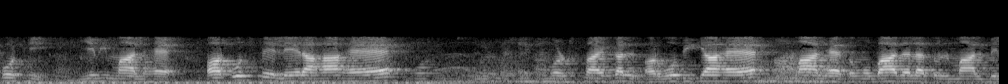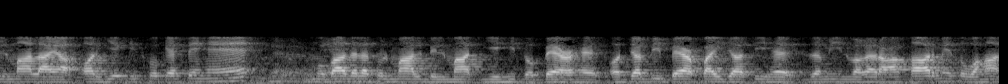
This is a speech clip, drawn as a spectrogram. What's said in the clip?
کوٹھی، یہ بھی مال ہے۔ اور اس سے لے رہا ہے موٹر سائیکل اور وہ بھی کیا ہے؟ مال ہے۔ تو مبادلت المال بالمال آیا۔ اور یہ کس کو کہتے ہیں؟ مبادلت المال بالمال، یہی تو بیع ہے۔ اور جب بھی بیع پائی جاتی ہے زمین وغیرہ آکار میں، تو وہاں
